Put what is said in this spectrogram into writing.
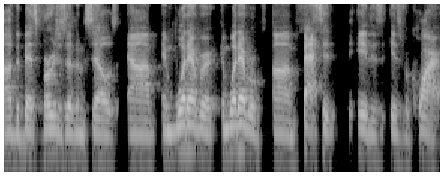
uh, the best versions of themselves um, in whatever in whatever um, facet it is is required.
